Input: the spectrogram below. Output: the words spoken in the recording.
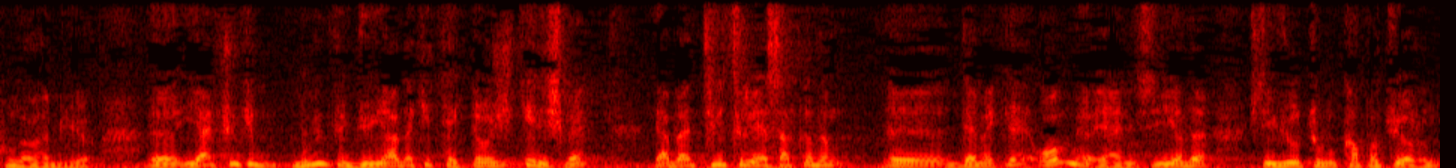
kullanabiliyor. E, yani çünkü bugünkü dünyadaki teknolojik gelişme ya ben Twitter'ı yasakladım e, demekle olmuyor yani. Ya da işte YouTube'u kapatıyorum,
